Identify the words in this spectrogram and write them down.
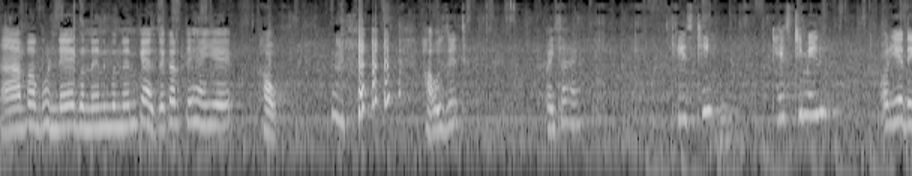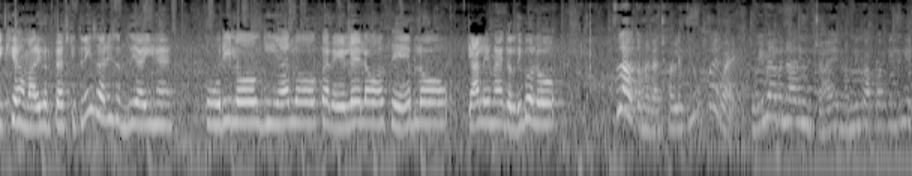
आप बुंडे गुंदन गुंदन कैसे करते हैं ये? खाओ। हाउस इट कैसा है? टेस्टी टेस्टी मील और ये देखिए, हमारे घर पे आज कितनी सारी सब्ज़ी आई हैं। तोरी लो, घिया लो, करेले लो, सेब लो। क्या लेना है, जल्दी बोलो। फ़िलहाल तो मैं लंच कर लेती हूँ। बाय बाय अभी मैं बना रही हूँ चाय मम्मी पापा के लिए।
